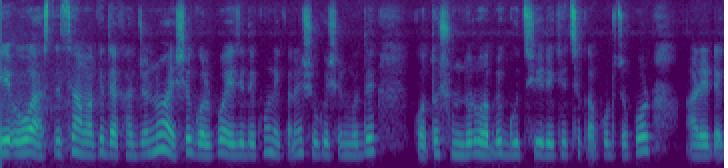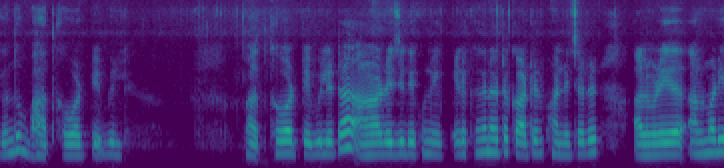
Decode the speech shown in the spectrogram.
এ ও আসতেছে আমাকে দেখার জন্য। এসে গল্প, এই যে দেখুন, এখানে সুকেশের মধ্যে কত সুন্দরভাবে গুছিয়ে রেখেছে কাপড় চোপড় আর এটা কিন্তু ভাত খাওয়ার টেবিল। ভাত খাওয়ার টেবিল এটা। আর এই যে দেখুন এখানে একটা কাঠের ফার্নিচারের আলমারি আলমারি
